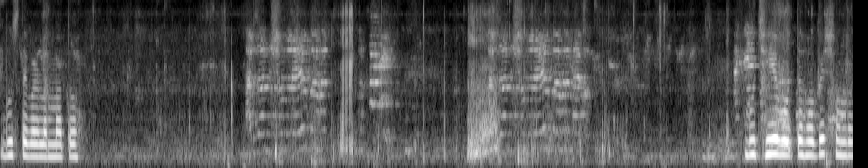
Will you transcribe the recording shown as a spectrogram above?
বুঝতে পারলাম না তো। বুঝিয়ে বলতে হবে, সুন্দর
